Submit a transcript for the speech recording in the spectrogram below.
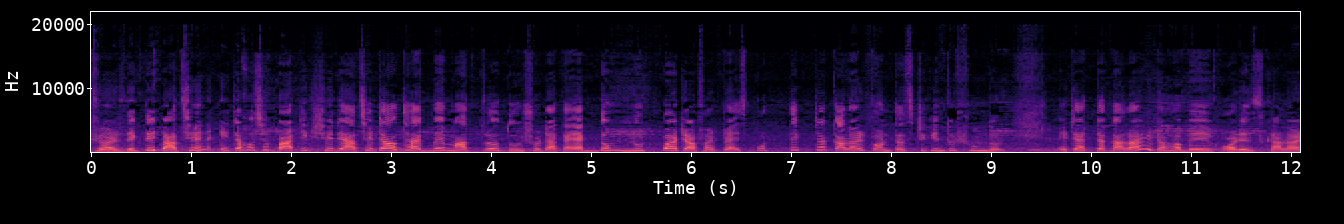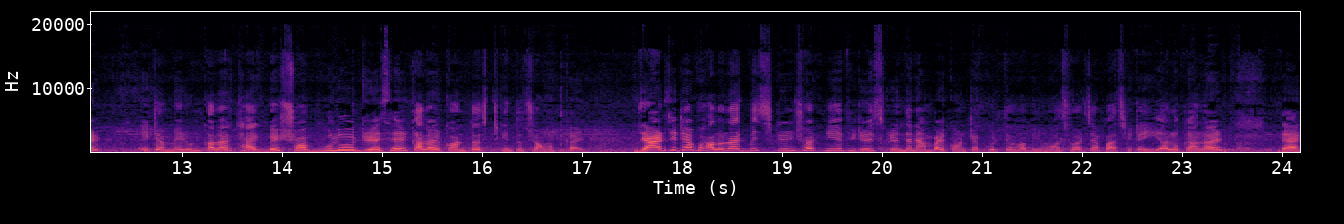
ভিউয়ার্স দেখতেই পাচ্ছেন, এটা হচ্ছে বাটিক শেডে আছে, এটাও থাকবে মাত্র দুইশো টাকা। একদম লুটপাট অফার প্রাইস প্রত্যেকটা কালার কন্ট্রাস্টই কিন্তু সুন্দর। এটা একটা কালার এটা হবে অরেঞ্জ কালার এটা মেরুন কালার থাকবে। সবগুলো ড্রেসের কালার কন্ট্রাস্ট কিন্তু চমৎকার। যার যেটা ভালো লাগবে স্ক্রিনশট নিয়ে ভিডিও স্ক্রিনে নাম্বার কন্ট্যাক্ট করতে হবে ইমজ হোয়াটসঅ্যাপ আছে, এটা ইয়েলো কালার দেন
